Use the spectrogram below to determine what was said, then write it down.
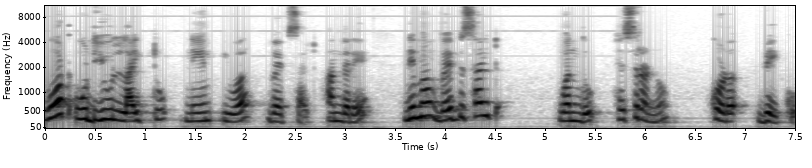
What would you like to name your website ಅಂದರೆ ನಿಮ್ಮ ವೆಬ್ಸೈಟ್ ಒಂದು ಹೆಸರನ್ನು ಕೊಡಬೇಕು.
